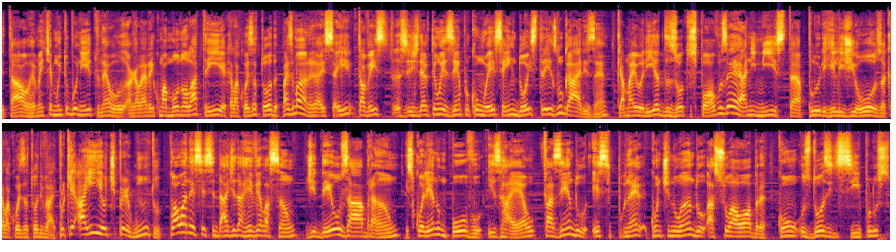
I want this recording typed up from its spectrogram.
e tal. Realmente é muito bonito, né? O, a galera aí com uma monolatria, aquela coisa toda. Mas, mano, isso aí talvez a gente deve ter um exemplo como esse aí em dois, três lugares, né? Que a maioria dos outros povos é animista, plurireligioso, aquela coisa toda e vai. Porque aí eu te pergunto, qual a necessidade da revelação de Deus a Abraão, escolhendo um povo Israel, fazendo esse, né, continuando a sua obra com os doze discípulos,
